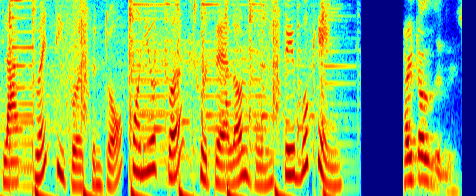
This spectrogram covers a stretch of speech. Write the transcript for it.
flat 20% off on your first hotel or homestay booking. Vital জিনিস।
